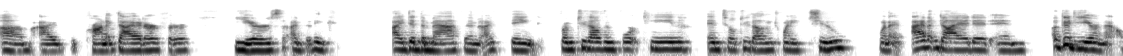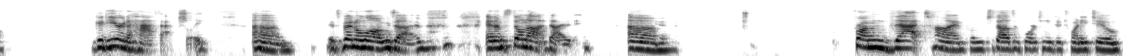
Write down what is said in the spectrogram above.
Um, I chronic dieter for years. I think I did the math and I think from 2014 until 2022, when I, I haven't dieted in a good year now, good year and a half actually. Um, it's been a long time and I'm still not dieting. Um. From that time, from 2014 to 22,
